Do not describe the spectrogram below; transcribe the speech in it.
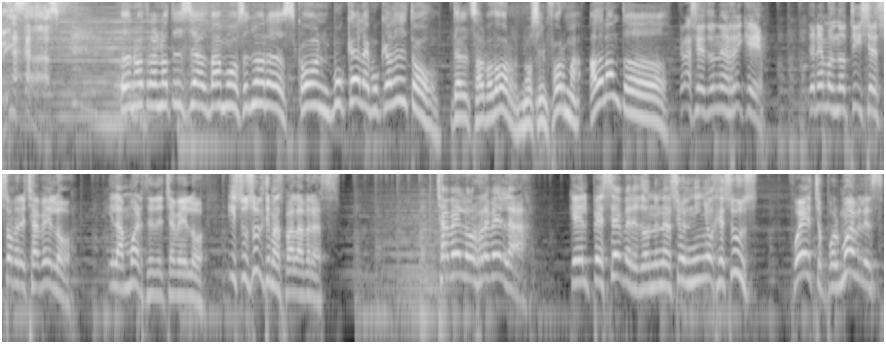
risas. En otras noticias, vamos, señores, con Bukele, Bukelito, del Salvador, nos informa. Adelante. Gracias, don Enrique. Tenemos noticias sobre Chabelo y la muerte de Chabelo y sus últimas palabras. Chabelo revela que el pesebre donde nació el niño Jesús fue hecho por muebles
